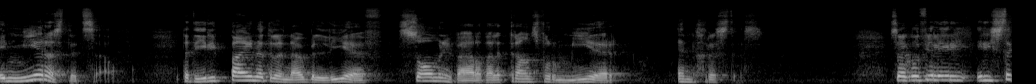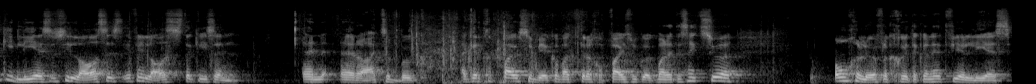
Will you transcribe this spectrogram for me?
En meer as dit self, dat hierdie pyn wat hulle nou beleef saam met die wêreld hulle transformeer in Christus. So ek wil vir julle hierdie hierdie stukkie lees, soos die laaste een van die laaste stukkies in in 'n raadse boek. Ek het gepost 'n week of wat terug op Facebook ook, maar dit is net so ongelooflik goed. Ek kan net vir jou lees.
